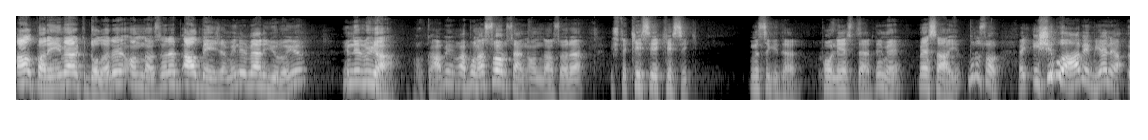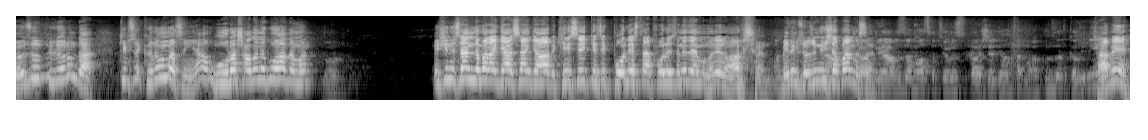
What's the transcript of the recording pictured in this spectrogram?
Al parayı ver doları ondan sonra al Benjamin'i ver euroyu. Şimdi rüya. Yok abi buna sor sen ondan sonra işte kesiye kesik nasıl gider? Polyester değil mi? Vesaire. Bunu sor. Ya işi bu abim. Yani özür diliyorum da kimse kırılmasın ya. Uğraş alanı bu adamın. E şimdi sen de bana gelsen ki abi kesik kesik polyester polyester ne demek bunu ne diyorum abi sen? Benim sözümü iş yapar mısın? Rüyamızda mal satıyoruz siparişe aklımıza da kalıyor. Niye? Tabii.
